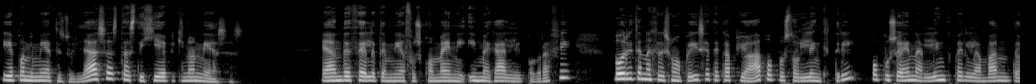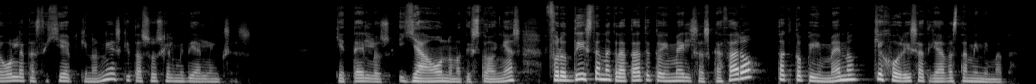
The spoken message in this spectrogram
η επωνυμία της δουλειάς σας, τα στοιχεία επικοινωνίας σας. Εάν δεν θέλετε μία φουσκωμένη ή μεγάλη υπογραφή, μπορείτε να χρησιμοποιήσετε κάποιο app όπως το Linktree, όπου σε ένα link περιλαμβάνονται όλα τα στοιχεία επικοινωνίας και τα social media links σας. Και τέλος, για όνομα της Τόνιας, φροντίστε να κρατάτε το email σας καθαρό, τακτοποιημένο και χωρίς αδιάβαστα μηνύματα.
